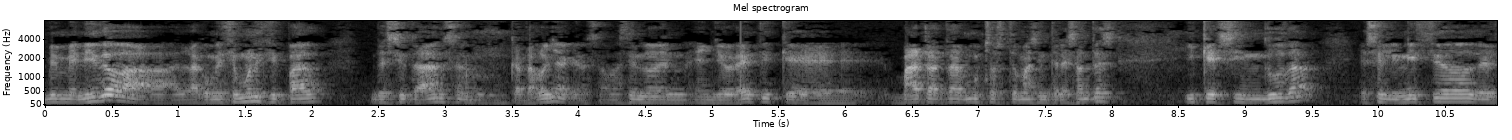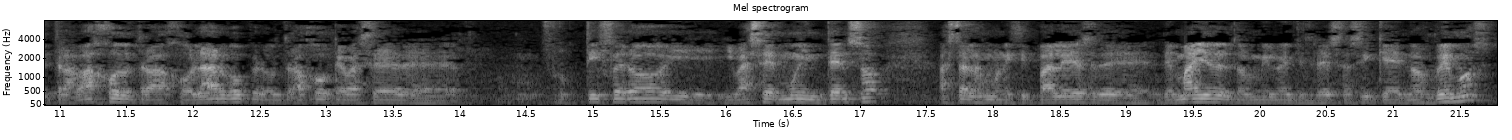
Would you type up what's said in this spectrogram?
Bienvenido a la Comisión Municipal de Ciutadans en Cataluña, que estamos haciendo en, en Lloret y que va a tratar muchos temas interesantes y que sin duda es el inicio del trabajo, de un trabajo largo, pero un trabajo que va a ser eh, fructífero y, y, va a ser muy intenso hasta las municipales de, de mayo del 2023. Así que nos vemos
